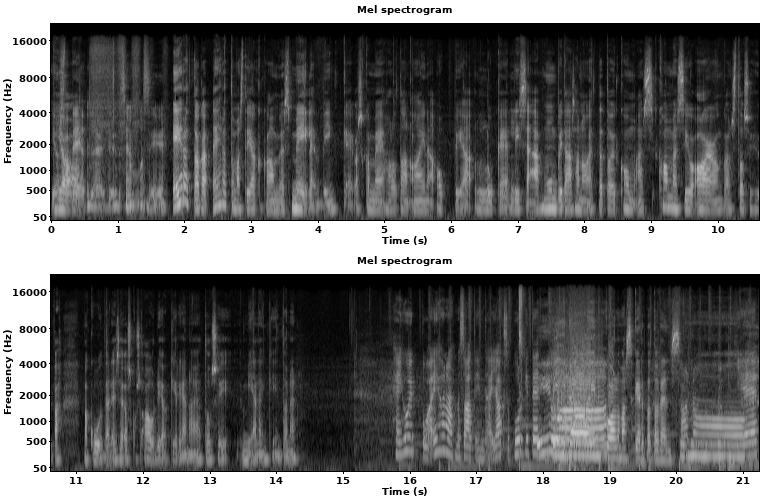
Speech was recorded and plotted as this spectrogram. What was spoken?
jos Joo. teiltä löytyy semmoisia. Ehdottomasti jakakaa myös meille vinkkejä, koska me halutaan aina oppia lukea lisää. Mun pitää sanoa, että toi Come As, Come As You Are on kanssa tosi hyvä. Mä kuuntelin se joskus audiokirjana ja tosi mielenkiintoinen. Hei huippua, ihanaa, että me saatiin tämä jakso purkitettua. Vihdoin, kolmas kerta toden sanoo. Jep.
